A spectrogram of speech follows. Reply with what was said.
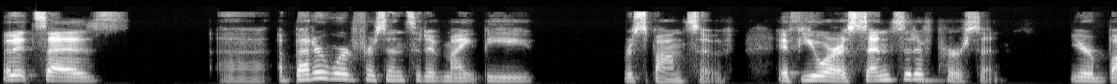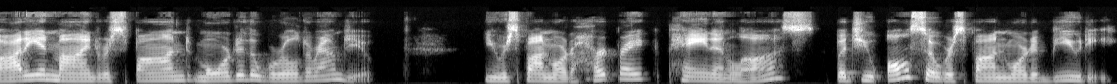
but it says, uh, a better word for sensitive might be responsive. If you are a sensitive mm-hmm. person, your body and mind respond more to the world around you. You respond more to heartbreak, pain, and loss, but you also respond more to beauty,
